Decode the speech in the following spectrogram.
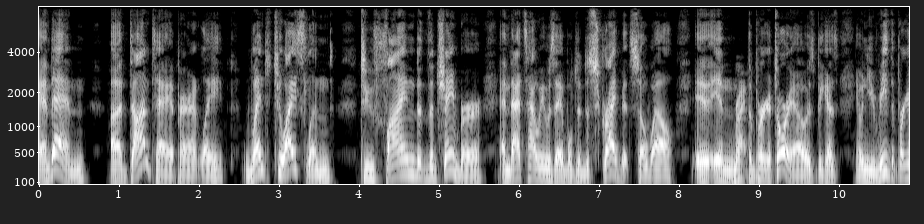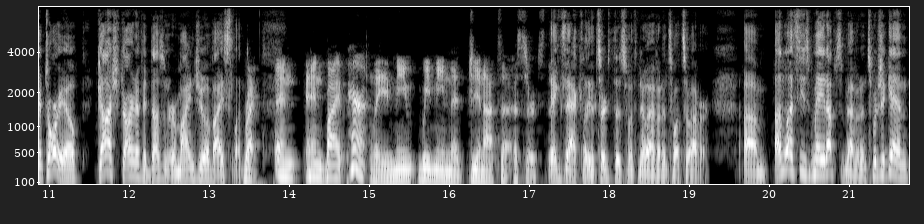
And then uh, Dante apparently went to Iceland to find the chamber, and that's how he was able to describe it so well in, in Right. the Purgatorio. Is because when you read the Purgatorio, gosh darn if it doesn't remind you of Iceland. Right. And and by apparently me, we mean that Gianazza asserts this. Exactly. Asserts this with no evidence whatsoever. Um, unless he's made up some evidence, which again,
